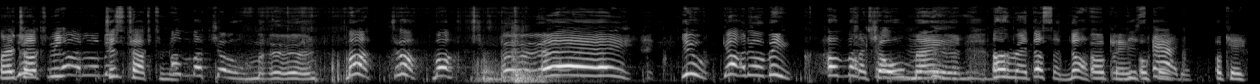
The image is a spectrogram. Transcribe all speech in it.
want to talk to me, just talk to me. A macho man. Macho, macho man. Hey! You gotta be a Macho macho man. man. All right, that's enough. Okay, this okay, ad. okay.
